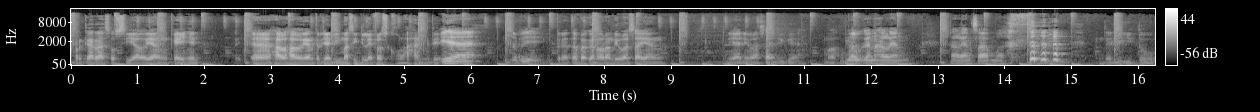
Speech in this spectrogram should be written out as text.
perkara sosial yang kayaknya eh, hal-hal yang terjadi masih di level sekolahan gitu ya. Iya, tapi Ternyata bahkan orang dewasa yang ya dewasa juga melakukan. melakukan hal yang hal yang sama. jadi, jadi gitu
